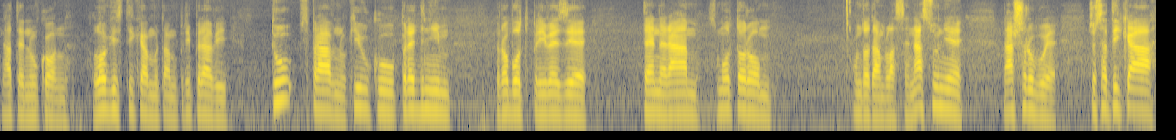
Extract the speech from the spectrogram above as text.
na ten úkon. Logistika mu tam pripraví tú správnu kivku, pred ním robot privezie ten rám s motorom, on to tam vlastne nasunie, našrobuje. Čo sa týka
